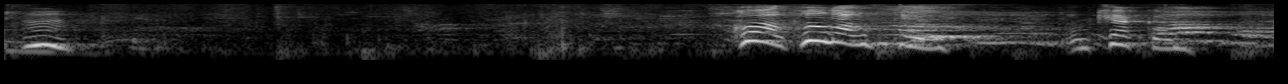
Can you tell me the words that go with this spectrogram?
mm. Come on, come downstairs and check them.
